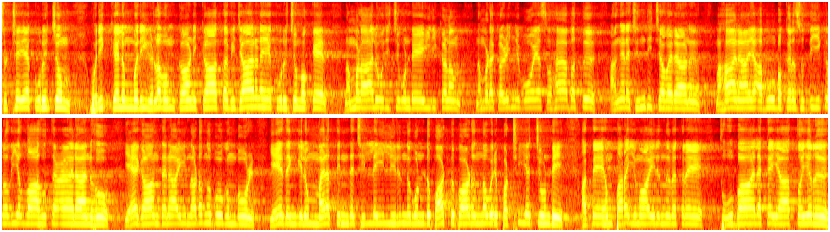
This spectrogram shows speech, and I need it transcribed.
ശിക്ഷയെക്കുറിച്ചും ഒരിക്കലും ഒരു ഇളവും കാണിക്കാത്ത വിചാരണയെക്കുറിച്ചുമൊക്കെ നമ്മൾ ആലോചിച്ചു കൊണ്ടേയിരിക്കണം നമ്മുടെ കഴിഞ്ഞുപോയ സ്വഹാബത്ത് അങ്ങനെ ചിന്തിച്ചവരാണ്. മഹാനായ അബൂബക്കർ ഏകാന്തനായി നടന്നു പോകുമ്പോൾ ഏതെങ്കിലും മരത്തിന്റെ ചില്ലയിൽ ഇരുന്നു കൊണ്ട് പാട്ടുപാടുന്ന ഒരു പക്ഷിയെ ചൂണ്ടി അദ്ദേഹം പറയുമായിരുന്നു എത്രേ തൂബാലക്കയാ തൊയറ്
